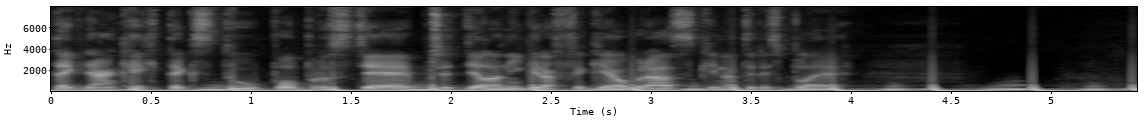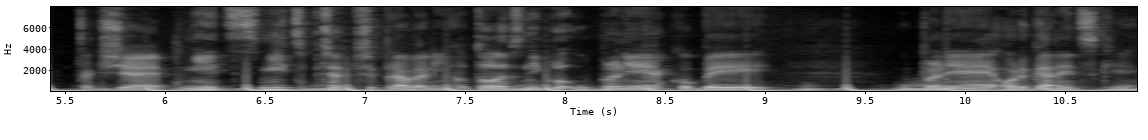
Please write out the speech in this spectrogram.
Tak nějakých textů po prostě předdělaný grafiky a obrázky na ty displeje. Takže nic, nic předpřipraveného. Tohle vzniklo úplně jakoby, úplně organicky.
